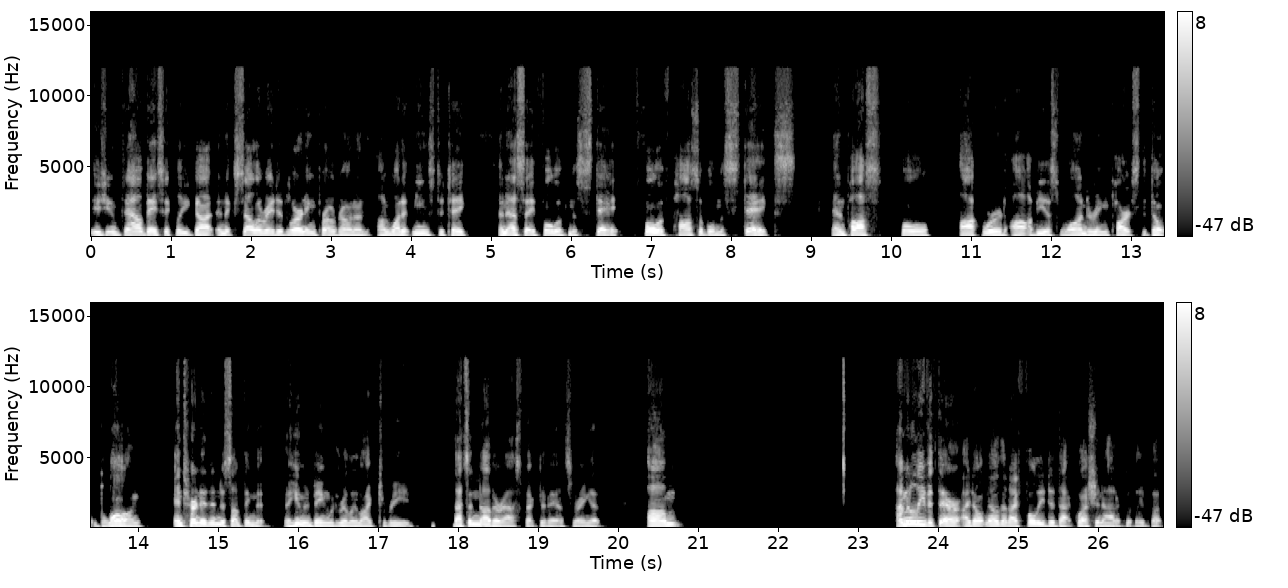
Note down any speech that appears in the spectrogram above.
is you've now basically got an accelerated learning program on, on what it means to take an essay full of mistake, full of possible mistakes and possible awkward, obvious, wandering parts that don't belong and turn it into something that a human being would really like to read. That's another aspect of answering it. Um, I'm going to leave it there. I don't know that I fully did that question adequately, but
